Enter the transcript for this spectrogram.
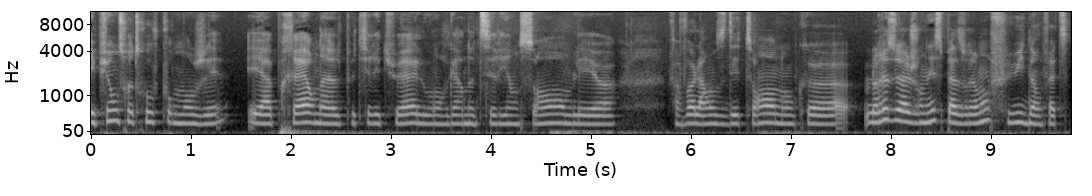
Et puis, on se retrouve pour manger. Et après, on a notre petit rituel où on regarde notre série ensemble et. Euh, Enfin voilà, on se détend. Donc euh, le reste de la journée se passe vraiment fluide en fait.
